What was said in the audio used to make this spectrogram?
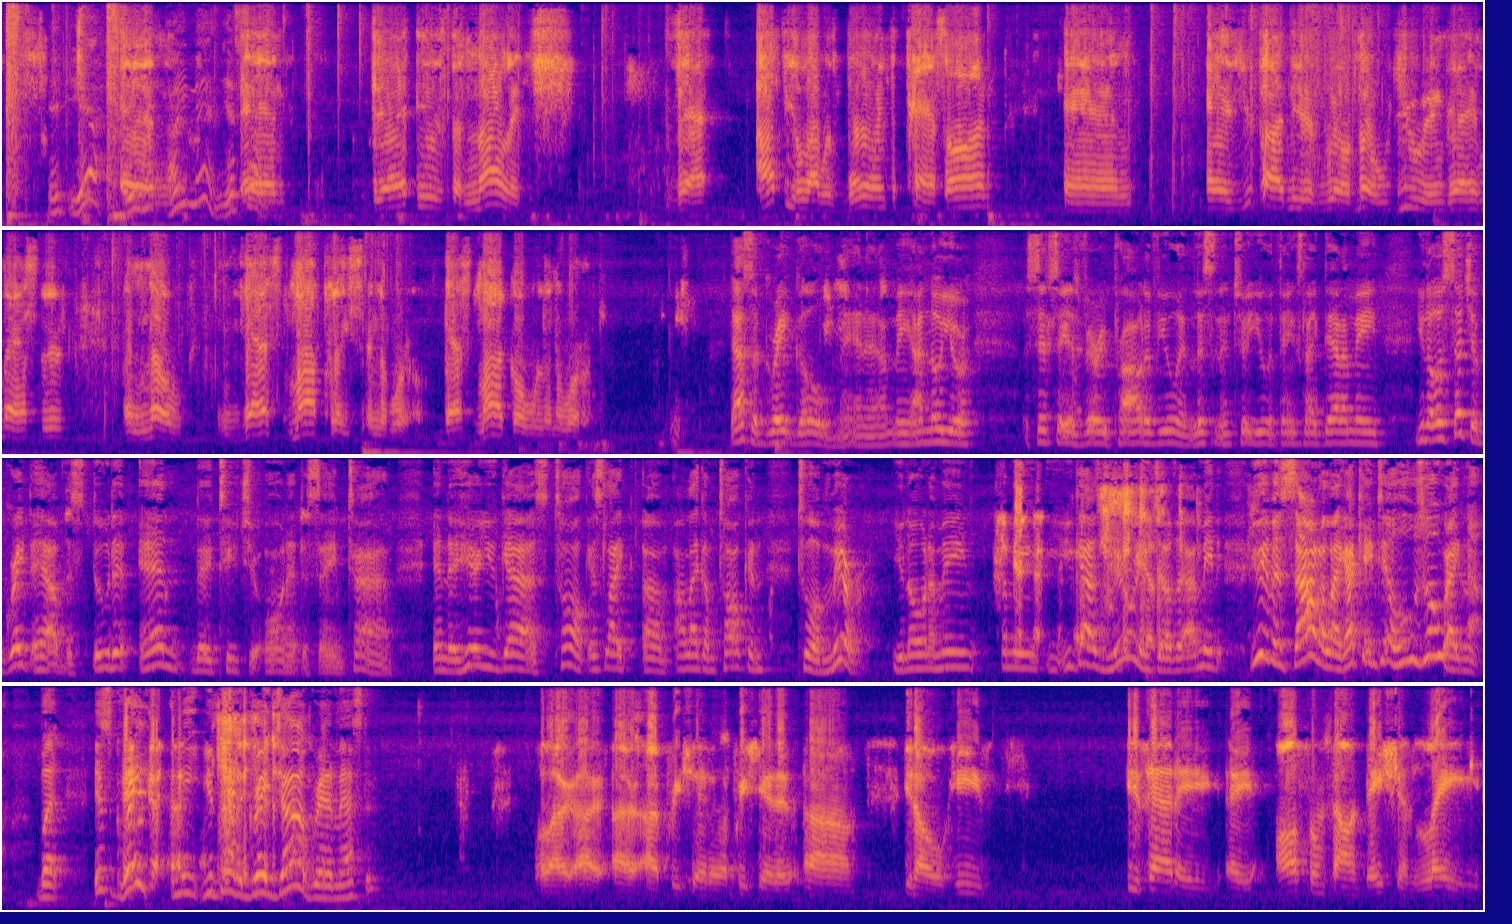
And- yeah. And- Amen. Yes, sir. And that is the knowledge that feel I was born to pass on. And as you pioneers well know, you and Grandmaster, and know that's my place in the world. That's my goal in the world. That's a great goal, man. And I mean, I know your sensei is very proud of you and listening to you and things like that. I mean, you know, it's such a great to have the student and the teacher on at the same time, and to hear you guys talk. It's like um, I like I'm talking to a mirror. You know what I mean? I mean, you guys mirror each other. I mean, you even sound alike. I can't tell who's who right now, but it's great. I mean, you're doing a great job, Grandmaster. Well, I, I, I, appreciate it. I appreciate it. Um, you know, he's he's had a a awesome foundation laid,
